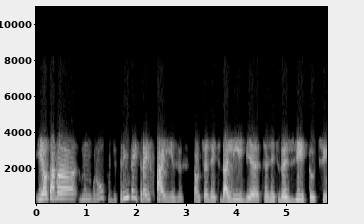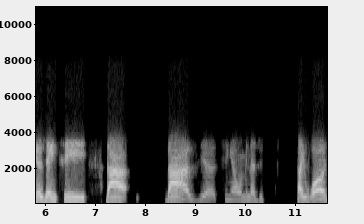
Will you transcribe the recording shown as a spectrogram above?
E eu estava num grupo de 33 países. Então tinha gente da Líbia, tinha gente do Egito, tinha gente da da Ásia, tinha uma mina de Taiwan,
